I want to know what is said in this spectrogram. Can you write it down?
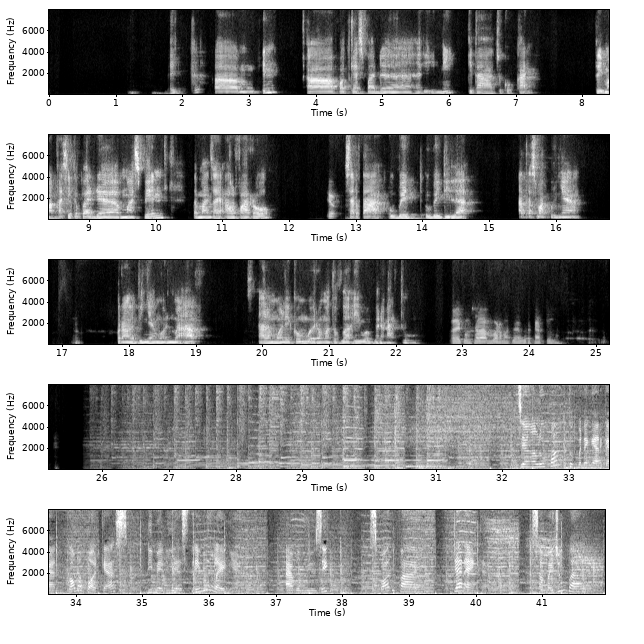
Baik, uh, mungkin uh, podcast pada hari ini kita cukupkan. Terima kasih kepada Mas Ben, teman saya Alvaro, Yuk. serta Ubed Ubedillah atas waktunya. Kurang lebihnya mohon maaf. Assalamualaikum warahmatullahi wabarakatuh. Waalaikumsalam warahmatullahi wabarakatuh. Jangan lupa untuk mendengarkan Koma Podcast di media streaming lainnya. Apple Music, Spotify, dan Anchor. Sampai jumpa!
